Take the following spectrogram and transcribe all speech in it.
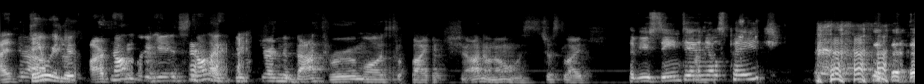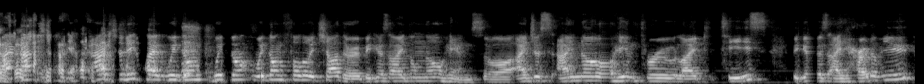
I Yeah, think we because look art. It's not like it's not like picture in the bathroom or it's like I don't know. It's just like Have you seen Daniel's page? actually, actually it's like we don't we don't we don't follow each other because I don't know him. So I just I know him through like tease because I heard of you,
